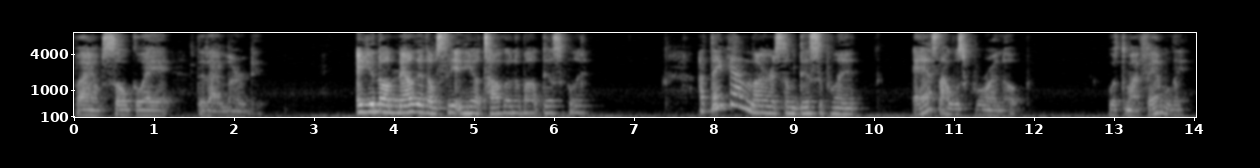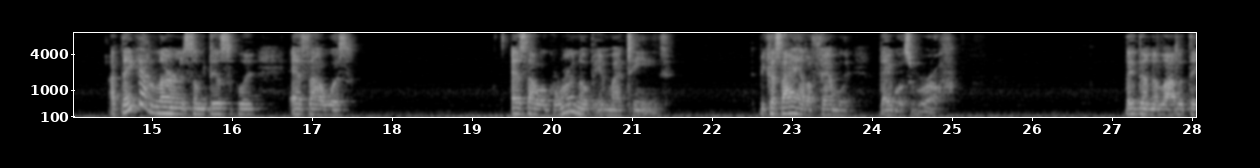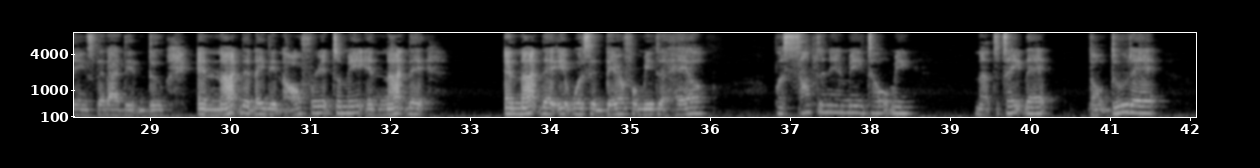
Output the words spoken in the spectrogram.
But I am so glad that I learned it. And you know, now that I'm sitting here talking about discipline, I think I learned some discipline as I was growing up with my family. I think I learned some discipline as I was as I was growing up in my teens. Because I had a family that was rough. They done a lot of things that I didn't do. And not that they didn't offer it to me and not that and not that it wasn't there for me to have, but something in me told me not to take that. Don't do that.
